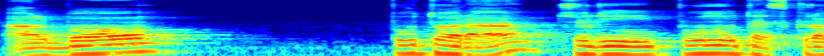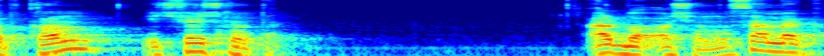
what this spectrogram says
Albo półtora, czyli półnutę z kropką i ćwierćnutę. Albo 8 ósemek,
